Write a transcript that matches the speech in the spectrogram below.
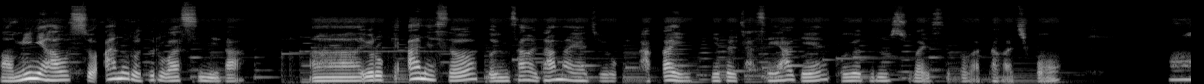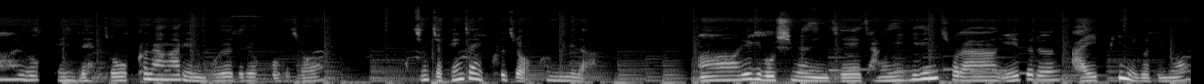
어, 미니 하우스 안으로 들어왔습니다. 아, 요렇게 안에서 또 영상을 담아야지 요렇게 가까이 얘들 자세하게 보여드릴 수가 있을 것 같아가지고 아, 요렇게 이제 저 큰 항아리는 보여드렸고, 그죠? 진짜 굉장히 크죠? 큽니다. 아, 여기 보시면 이제 장미 기린초랑 얘들은 아이핀이거든요.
